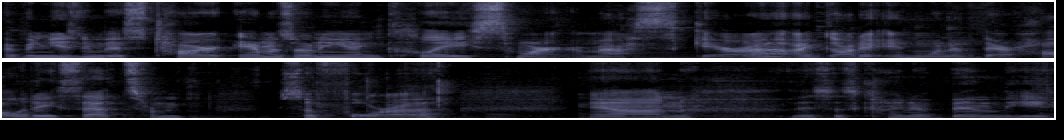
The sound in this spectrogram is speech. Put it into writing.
I've been using this Tarte Amazonian Clay Smart Mascara. I got it in one of their holiday sets from Sephora. And this has kind of been the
